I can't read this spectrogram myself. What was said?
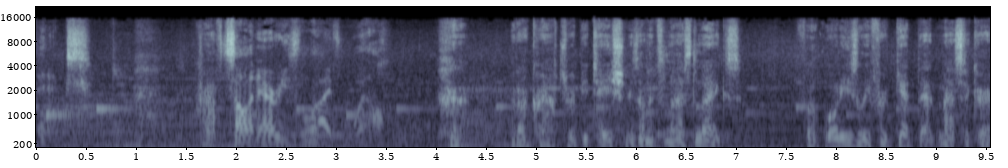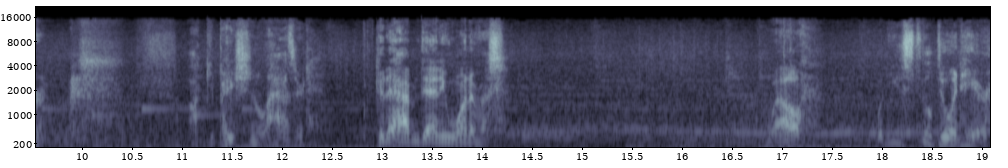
Thanks. Craft Solidarity is alive and well. But our craft's reputation is on its last legs. Folk won't easily forget that massacre. Occupational hazard. Could have happened to any one of us. Well, what are you still doing here?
